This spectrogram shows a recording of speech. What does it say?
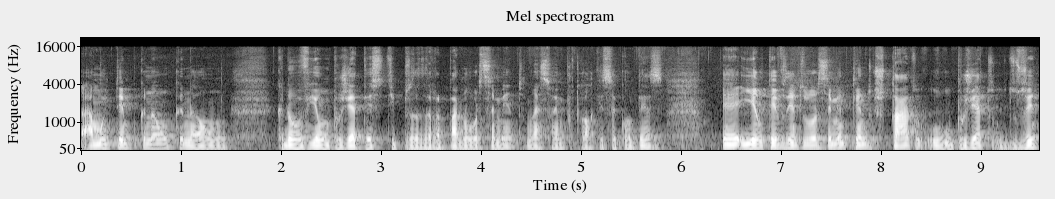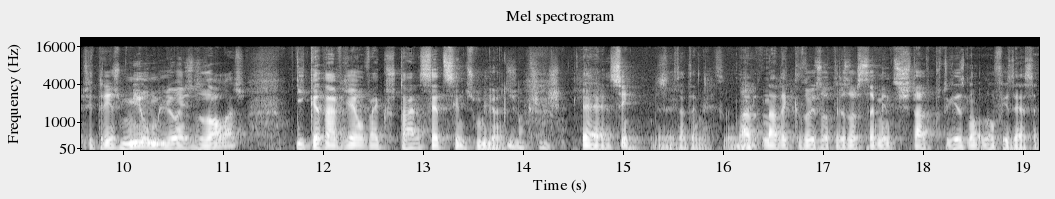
há muito tempo que não, que não, que não havia um projeto desse tipo a derrapar no orçamento, não é só em Portugal que isso acontece, e ele teve dentro do orçamento, tendo custado o, o projeto 203 mil milhões de dólares, e cada avião vai custar 700 milhões. É, sim, sim, exatamente. Nada, nada, que dois ou três orçamentos de Estado português não, não fizessem.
